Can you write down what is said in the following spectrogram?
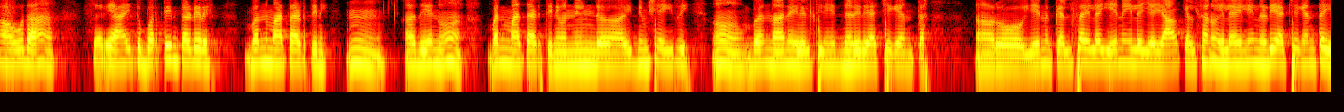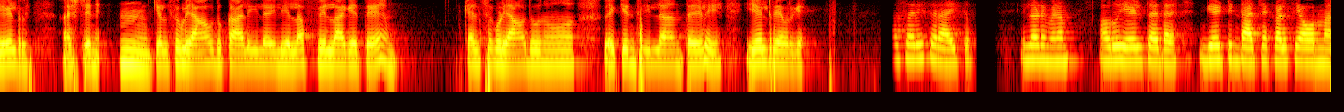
ಹೌದಾ? ಸರಿ, ಆಯಿತು. ಬರ್ತೀನಿ ತಡೀರಿ ಬಂದು ಮಾತಾಡ್ತೀನಿ. ಹ್ಞೂ ಅದೇನು? ಬಂದು ಮಾತಾಡ್ತೀನಿ. ಒಂದು ನಿಮ್ದು ಐದು ನಿಮಿಷ ಇರ್ರಿ. ಹ್ಞೂ ಬಂದು ನಾನೇ ಹೇಳ್ತೀನಿ. ಇದು ನಡೀರಿ ಆಚೆಗೆ ಅಂತ. ಅವರು ಏನು ಕೆಲಸ ಇಲ್ಲ, ಏನೂ ಇಲ್ಲ. ಯಾವ ಕೆಲಸನೂ ಇಲ್ಲ. ಇಲ್ಲಿ ನಡಿ ಆಚೆಗೆ ಅಂತ ಹೇಳ್ರಿ. ಅಷ್ಟೇ ಹ್ಞೂ ಕೆಲಸಗಳು ಯಾವುದು ಖಾಲಿ ಇಲ್ಲ. ಇಲ್ಲಿ ಎಲ್ಲ ಫಿಲ್ ಆಗೈತೆ. ಕೆಲಸಗಳು ಯಾವುದೂ ವೇಕೆನ್ಸಿ ಇಲ್ಲ ಅಂತ ಹೇಳಿ ಹೇಳ್ರಿ ಅವ್ರಿಗೆ. ಸರಿ, ಸರ್. ಆಯಿತು. ಇಲ್ಲ ನೋಡಿ ಮೇಡಮ್ ಅವರು ಹೇಳ್ತಾ ಇದ್ದಾರೆ, ಗೇಟಿಂದ ಆಚೆ ಕಳಿಸಿ ಅವ್ರನ್ನ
